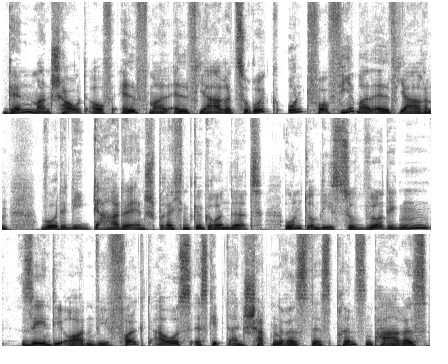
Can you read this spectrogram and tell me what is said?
denn man schaut auf elf mal elf Jahre zurück und vor vier mal elf Jahren wurde die Garde entsprechend gegründet. Und um dies zu würdigen, sehen die Orden wie folgt aus. Es gibt einen Schattenriss des Prinzenpaares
